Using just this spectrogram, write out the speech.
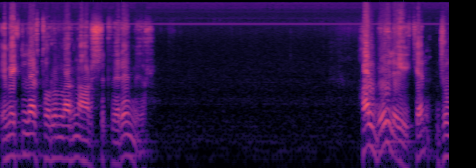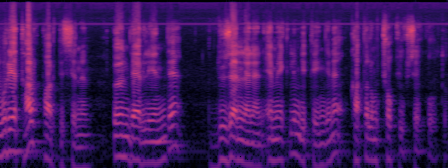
Emekliler torunlarına harçlık veremiyor. Hal böyleyken Cumhuriyet Halk Partisi'nin önderliğinde düzenlenen emekli mitingine katılım çok yüksek oldu.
